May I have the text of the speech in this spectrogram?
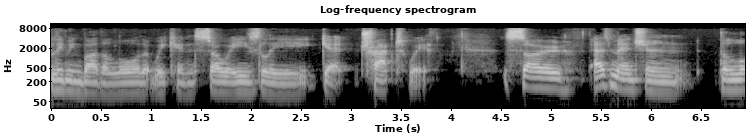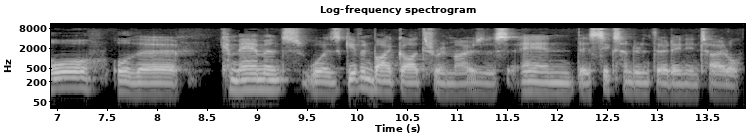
living by the law that we can so easily get trapped with. So, as mentioned, the law or the commandments was given by God through Moses, and there's 613 in total.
